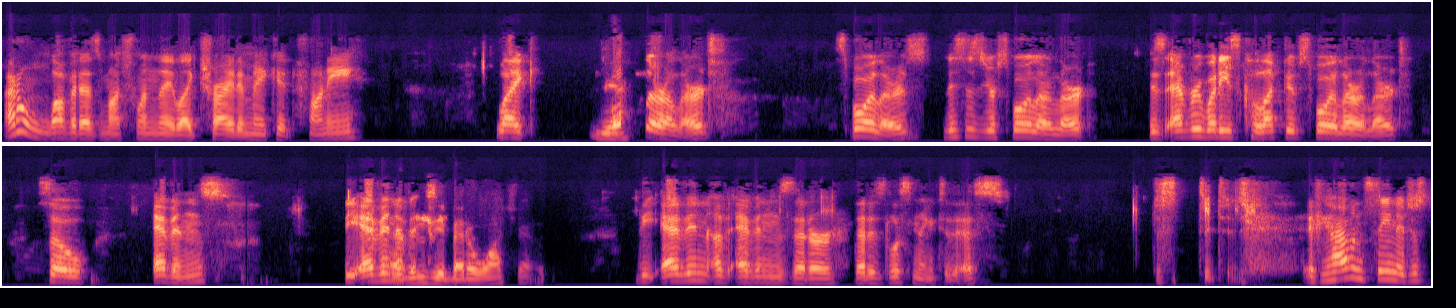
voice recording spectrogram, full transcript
I don't love it as much when they like try to make it funny. Like Yeah. spoiler alert, spoilers. This is your spoiler alert. This is everybody's collective spoiler alert. So Evans, the Evan of Evans, you better watch out. The Evan of Evans that are that is listening to this. Just to, to- if you haven't seen it, just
